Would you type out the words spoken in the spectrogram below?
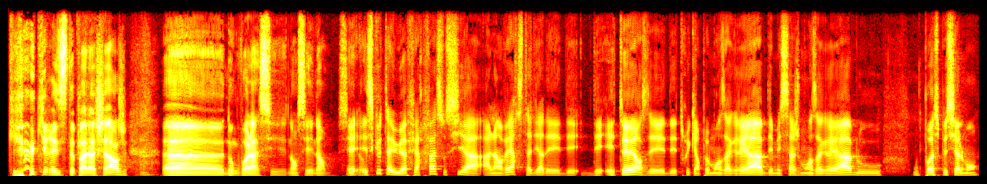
qui, qui qui résiste pas à la charge. Donc voilà, c'est non c'est énorme. Est-ce que tu as eu à faire face aussi à, à l'inverse, c'est-à-dire des, des, des haters, des, des trucs un peu moins agréables, des messages moins agréables ou, ou pas spécialement?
